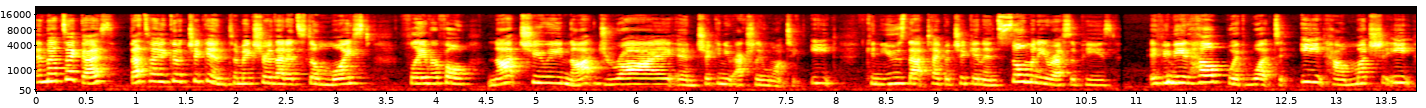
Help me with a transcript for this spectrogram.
And that's it guys. That's how you cook chicken to make sure that it's still moist, flavorful, not chewy, not dry, and chicken you actually want to eat. Can use that type of chicken in so many recipes. If you need help with what to eat, how much to eat,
